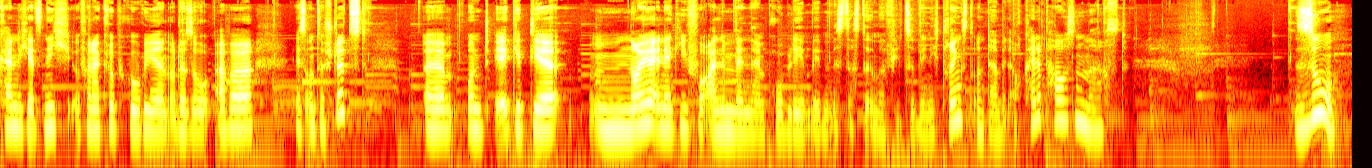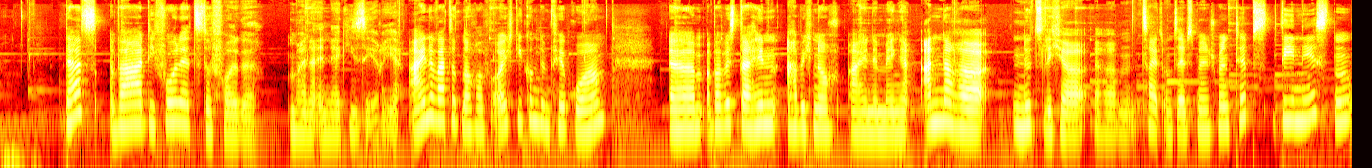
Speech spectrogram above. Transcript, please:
kann ich jetzt nicht von der Grippe kurieren oder so, aber es unterstützt ähm, und gibt dir neue Energie, vor allem wenn dein Problem eben ist, dass du immer viel zu wenig trinkst und damit auch keine Pausen machst. So, das war die vorletzte Folge meiner Energieserie. Eine wartet noch auf euch, die kommt im Februar. Ähm, aber bis dahin habe ich noch eine Menge anderer nützlicher ähm, Zeit- und Selbstmanagement-Tipps. Die nächsten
